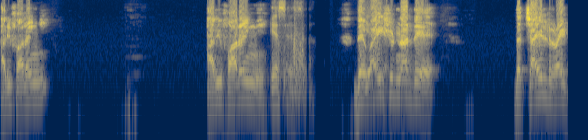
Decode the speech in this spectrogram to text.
Are you following me? Are you following me? Yes, yes, sir. They, Yes, why sir. should not they? The child right,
